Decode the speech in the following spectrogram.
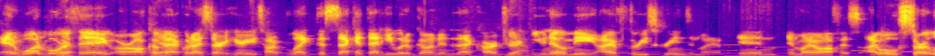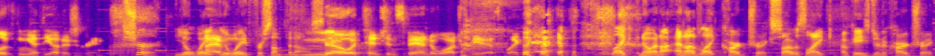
and one more Yeah. thing, or I'll come Yeah. back when I start hearing you talk. Like the second that he would have gone into that card trick, Yeah. you know me. I have three screens in my in in my office. I will start looking at the other screen. sure. You'll wait. You'll wait for something else. No attention span to watch BS like that. like no, and I and I like card tricks. So I was like, okay, he's doing a card trick.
